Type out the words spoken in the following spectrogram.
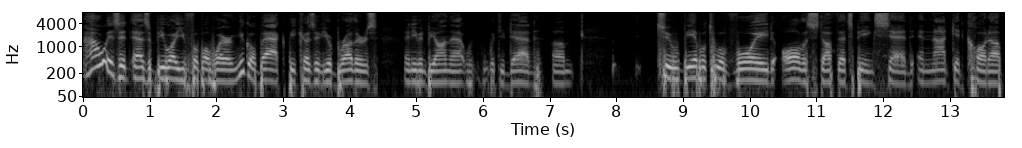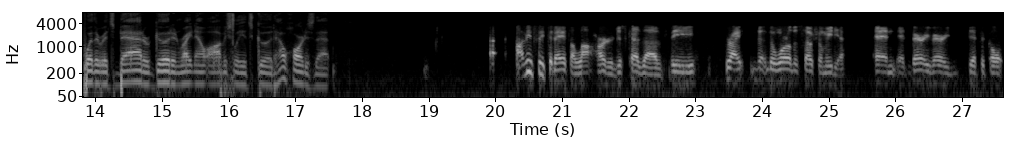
How is it as a BYU football player, and you go back because of your brothers, and even beyond that with, with your dad? Um, to be able to avoid all the stuff that's being said and not get caught up, whether it's bad or good. And right now, obviously, it's good. How hard is that? Obviously, today it's a lot harder just because of the right the, the world of social media, and it's very very difficult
